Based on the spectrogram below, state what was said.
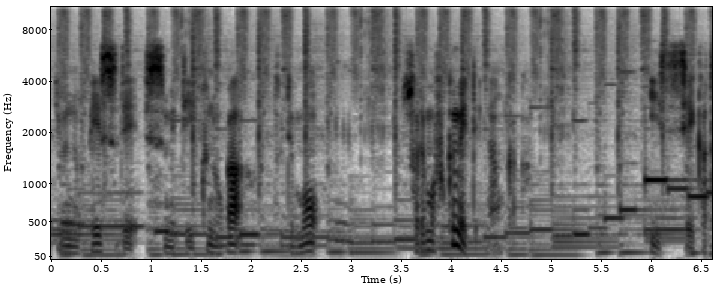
自分のペースで進めていくのがとてもそれも含めてなんかいい生活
